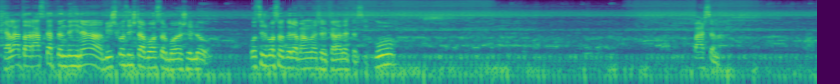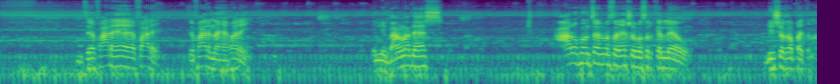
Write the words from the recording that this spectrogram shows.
খেলা তো আর আজকার তেন দেখি না, বিশ পঁচিশটা বছর বয়স হইল। পঁচিশ বছর ধরে বাংলাদেশের খেলা দেখতেছি। কু? পারছে না। যে পারে পারে। যে পারে না হ্যাঁ পারে বাংলাদেশ আরও পঞ্চাশ বছর, একশো বছর খেললেও বিশ্বকাপ পাইতো না।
